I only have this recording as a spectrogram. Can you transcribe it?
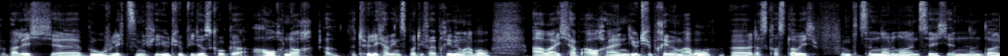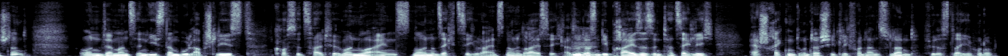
weil ich äh, beruflich ziemlich viele YouTube-Videos gucke, auch noch, also natürlich habe ich ein Spotify Premium-Abo, aber ich habe auch ein YouTube Premium-Abo. Äh, das kostet, glaube ich, 15,99 in, in Deutschland. Und wenn man es in Istanbul abschließt, kostet es halt für immer nur 1,69 oder 1,39. Also Mhm. das sind die Preise sind tatsächlich erschreckend unterschiedlich von Land zu Land für das gleiche Produkt.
